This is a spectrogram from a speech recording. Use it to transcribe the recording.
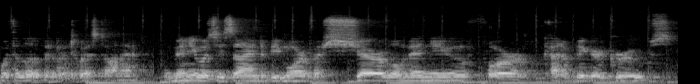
with a little bit of a twist on it. The menu was designed to be more of a shareable menu for kind of bigger groups.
